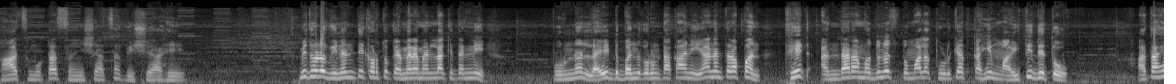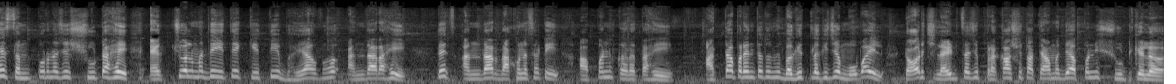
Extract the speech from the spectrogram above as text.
हाच मोठा संशयाचा विषय आहे. मी थोडं विनंती करतो कॅमेरामॅनला की त्यांनी पूर्ण लाइट बंद करून टाका आणि यानंतर आपण थेट अंधारामधूनच तुम्हाला थोडक्यात काही माहिती देतो. आता हे संपूर्ण जे शूट आहे ॲक्च्युअलमध्ये इथे किती भयावह अंधार आहे तेच अंधार दाखवण्यासाठी आपण करत आहे. आत्तापर्यंत तुम्ही बघितलं की जे मोबाईल टॉर्च लाईटचा जे प्रकाश होता त्यामध्ये आपण शूट केलं.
